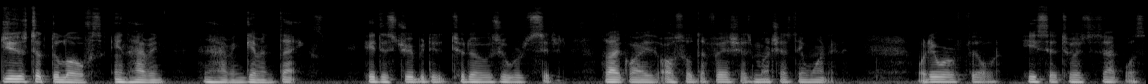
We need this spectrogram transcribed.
Jesus took the loaves and having, and having given thanks, he distributed to those who were seated. Likewise, also the fish as much as they wanted. When they were filled, he said to his disciples,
